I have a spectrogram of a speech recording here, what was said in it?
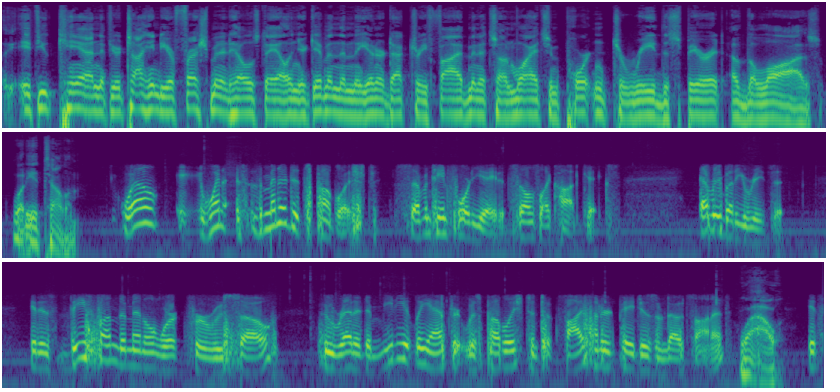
if you can, if you're talking to your freshmen at Hillsdale and you're giving them the introductory five minutes on why it's important to read the spirit of the laws, what do you tell them? Well, when the minute it's published, 1748, it sells like hotcakes. Everybody reads it. It is the fundamental work for Rousseau, who read it immediately after it was published and took 500 pages of notes on it. Wow. It's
